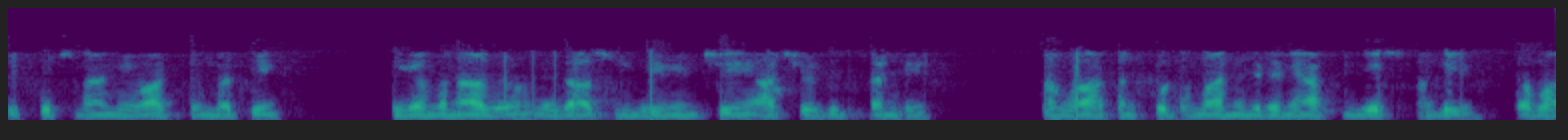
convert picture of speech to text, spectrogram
తీసుకొచ్చిన మీ వాక్యం బట్టి మీ వందనాలు నిరాశను దీవించి ఆశీర్వదించండి. ప్రభా తన కుటుంబాన్ని మీరు జ్ఞాపకం చేసుకోండి. ప్రభా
